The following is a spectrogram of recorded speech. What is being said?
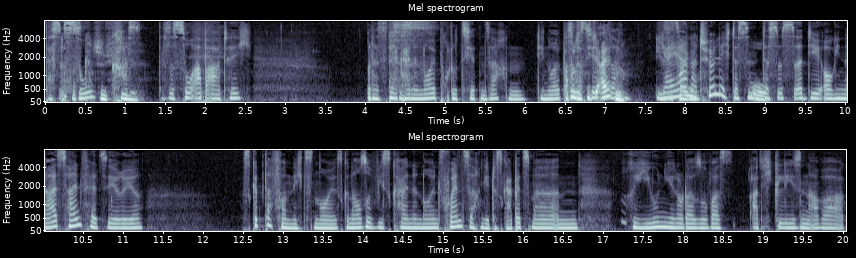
Das, Das ist ist so krass. viel. Das ist so abartig. Und das sind Das ja keine neu produzierten Sachen. Die neu Ach so, das sind die produzierten alten, Sachen. die Ja, ja, zeigen. natürlich. Das, sind, Oh. das ist äh, die Original-Seinfeld-Serie. Es gibt davon nichts Neues, genauso wie es keine neuen Friends-Sachen gibt. Es gab jetzt mal ein Reunion oder sowas, hatte ich gelesen, aber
